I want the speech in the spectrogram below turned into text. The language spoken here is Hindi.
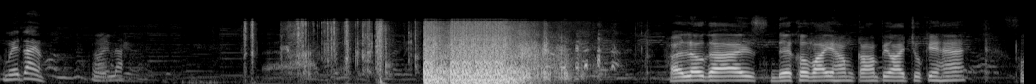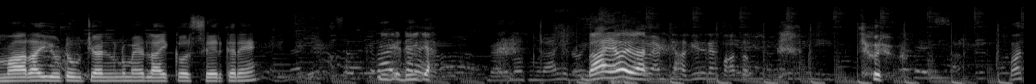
Kumita yun. Wala. Hello guys देखो भाई हम कहाँ पे आ चुके हैं। हमारा यूट्यूब चैनल में लाइक और शेयर करें। ठीक है ठीक है। बाय बाय बस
